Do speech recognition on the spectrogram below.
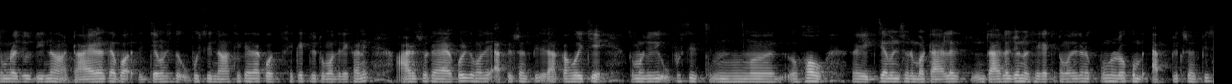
তোমরা যদি না ট্রায়ালতে বা এক্সামিনেশনে উপস্থিত না থেকে থাকো, সেক্ষেত্রে তোমাদের এখানে আড়াইশো টাকা করে তোমাদের অ্যাপ্লিকেশন ফি রাখা হয়েছে। তোমরা যদি উপস্থিত হও এক্সামিনেশন বা ট্রায়ালের ট্রায়ালের জন্য, সেক্ষেত্রে তোমাদের এখানে কোনো রকম অ্যাপ্লিকেশন ফিস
